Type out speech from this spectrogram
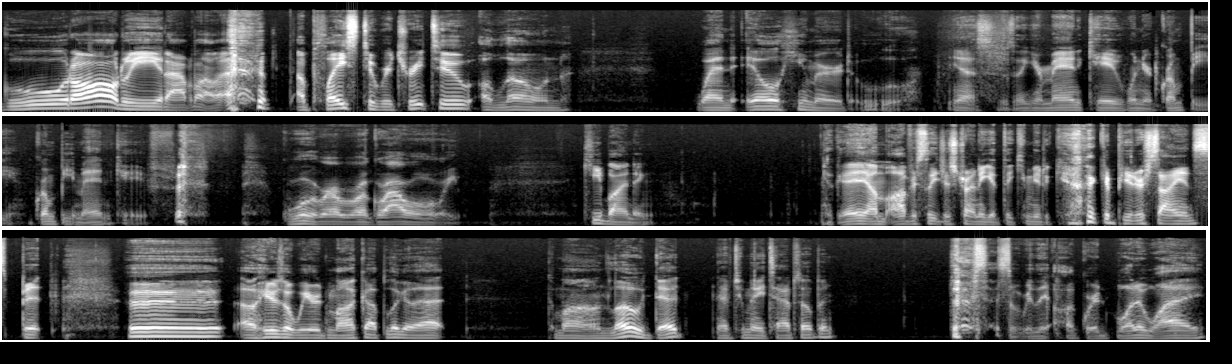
Gurori. A place to retreat to alone when ill humored. Ooh, yes, it's like your man cave when you're grumpy. Grumpy man cave. Growl. Key binding. Okay, I'm obviously just trying to get the computer computer science bit. Uh, oh, here's a weird mock-up. Look at that. Come on, load, dude. I have too many tabs open. That's a really awkward. What and why?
